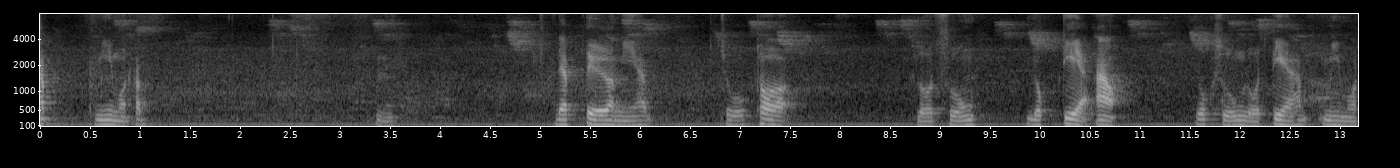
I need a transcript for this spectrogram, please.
ครับ มีหมดครับนี่แดปเตอร์ก็มีครับโชกท่อโหลดสูง ยกเตี้ยอ้าว ยกสูงโหลดเตี้ยครับ มีหมด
